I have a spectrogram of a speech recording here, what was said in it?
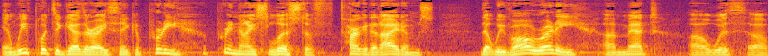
and we've put together, I think, a pretty a pretty nice list of targeted items that we've already uh, met uh, with uh,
